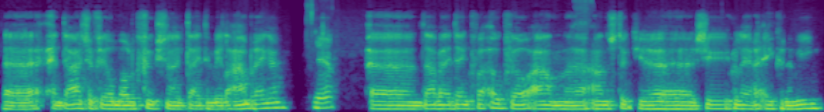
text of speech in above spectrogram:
Uh, en daar zoveel mogelijk functionaliteit in willen aanbrengen. Ja. Uh, daarbij denken we ook wel aan, aan een stukje circulaire economie.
